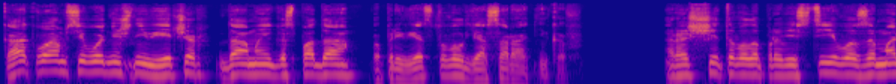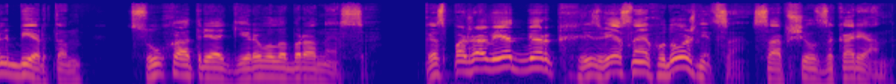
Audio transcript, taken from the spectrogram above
«Как вам сегодняшний вечер, дамы и господа?» — поприветствовал я соратников. Рассчитывала провести его за мольбертом — Сухо отреагировала баронесса. «Госпожа Ветберг — известная художница», — сообщил Закарян.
